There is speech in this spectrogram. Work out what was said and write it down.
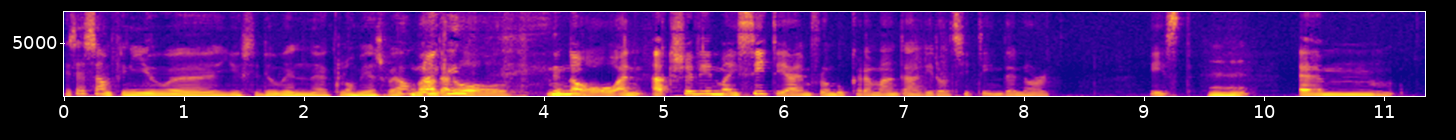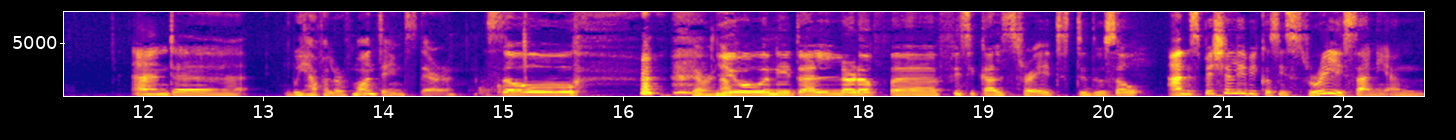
Is that something you uh, used to do in uh, Colombia as well? Not at all. no, and actually, in my city, I'm from Bucaramanga, a little city in the northeast, Mhm. um, and uh, we have a lot of mountains there. So you need a lot of uh, physical strength to do so, and especially because it's really sunny and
